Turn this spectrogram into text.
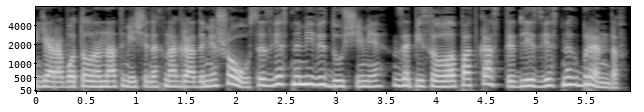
Я работала на отмеченных наградами шоу с известными ведущими, записывала подкасты для известных брендов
